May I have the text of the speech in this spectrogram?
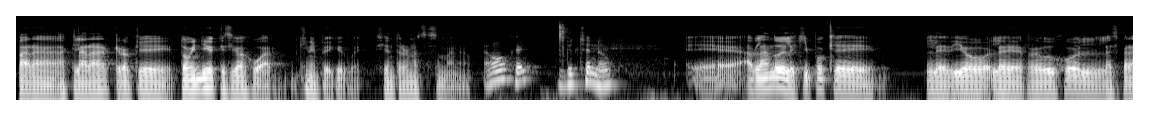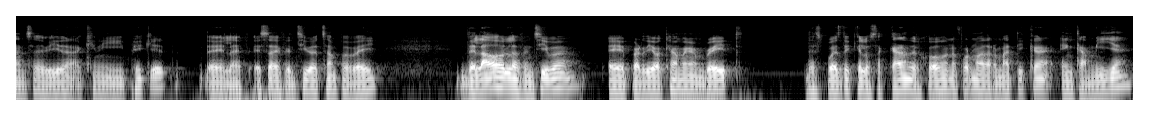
para aclarar, creo que todo indica que sí va a jugar Kenny Pickett, güey. Si entró en esta semana. Oh, ok. Good to know. Eh, hablando del equipo que le dio, le redujo la esperanza de vida a Kenny Pickett, de la- esa defensiva de Tampa Bay. Del lado de la ofensiva, eh, perdió a Cameron Braid después de que lo sacaron del juego de una forma dramática en camilla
